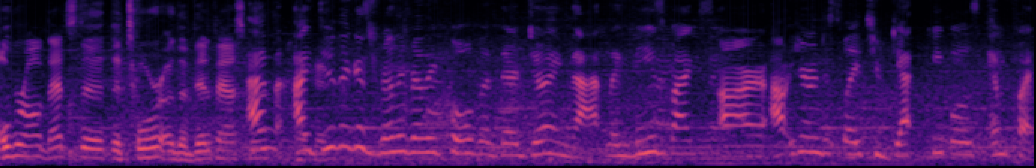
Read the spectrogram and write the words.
overall, that's the the tour of the VinFast. And um, okay. I do think it's really really cool that they're doing that. Like these bikes are out here on display to get people's input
